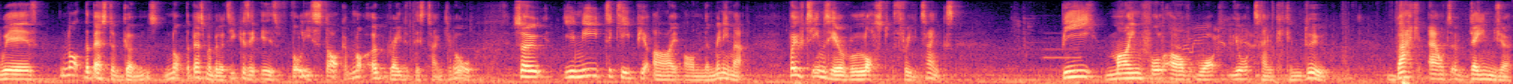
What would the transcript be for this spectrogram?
with not the best of guns, not the best mobility because it is fully stock. I've not upgraded this tank at all. So you need to keep your eye on the mini-map. Both teams here have lost three tanks. Be mindful of what your tank can do. Back out of danger.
